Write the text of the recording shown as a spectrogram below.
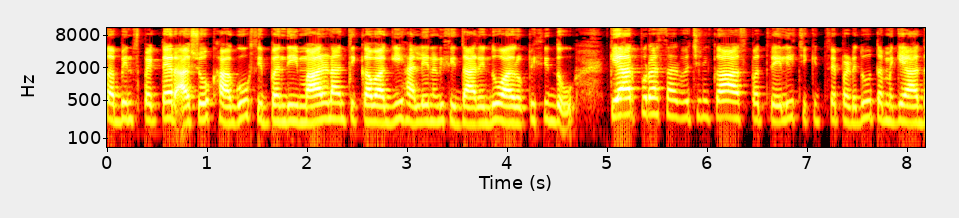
ಸಬ್ ಇನ್ಸ್ಪೆಕ್ಟರ್ ಅಶೋಕ್ ಹಾಗೂ ಸಿಬ್ಬಂದಿ ಮಾರಣಾಂತಿಕವಾಗಿ ಹಲ್ಲೆ ನಡೆಸಿದ್ದಾರೆಂದು ಆರೋಪಿಸಿದ್ದು ಕೆಆರ್ಪುರ ಸಾರ್ವಜನಿಕ ಆಸ್ಪತ್ರೆಯಲ್ಲಿ ಚಿಕಿತ್ಸೆ ಪಡೆದು ತಮಗೆ ಆದ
